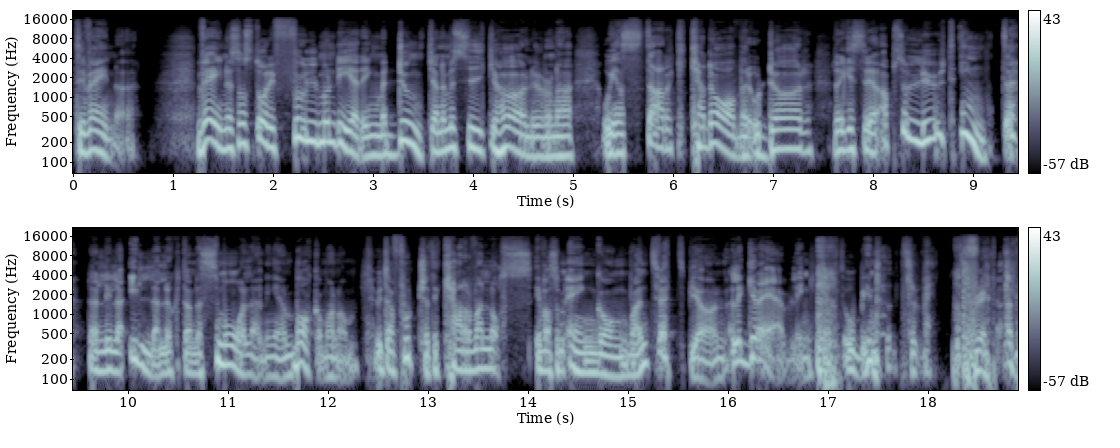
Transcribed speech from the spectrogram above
till Veine. Weine som står i full mundering med dunkande musik i hörlurarna och i en stark kadaverodör registrerar absolut inte den lilla illaluktande smålänningen bakom honom utan fortsätter karva loss i vad som en gång var en tvättbjörn eller grävling helt obindad tvätt. Tvätt.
